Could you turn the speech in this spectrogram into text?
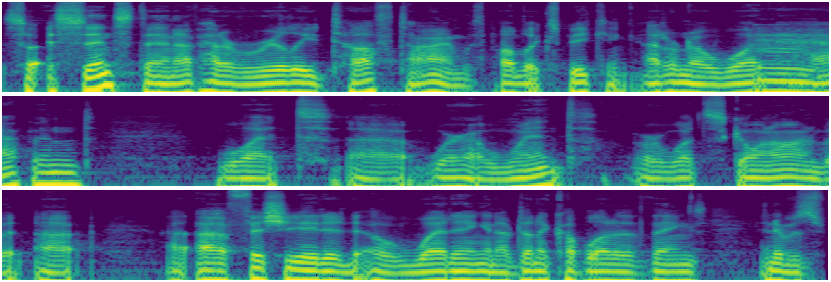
so since then, I've had a really tough time with public speaking. I don't know what Mm. happened, what uh, where I went or what's going on, but uh, I officiated a wedding and I've done a couple other things, and it was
